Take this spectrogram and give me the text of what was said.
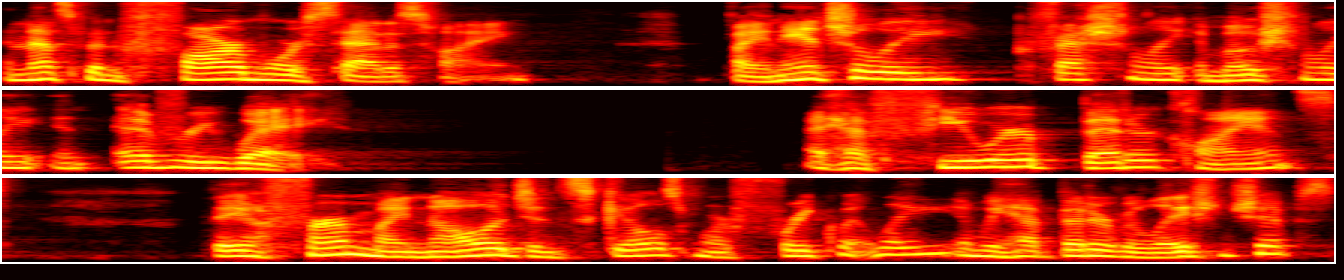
And that's been far more satisfying financially, professionally, emotionally, in every way I have fewer, better clients. They affirm my knowledge and skills more frequently, and we have better relationships.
